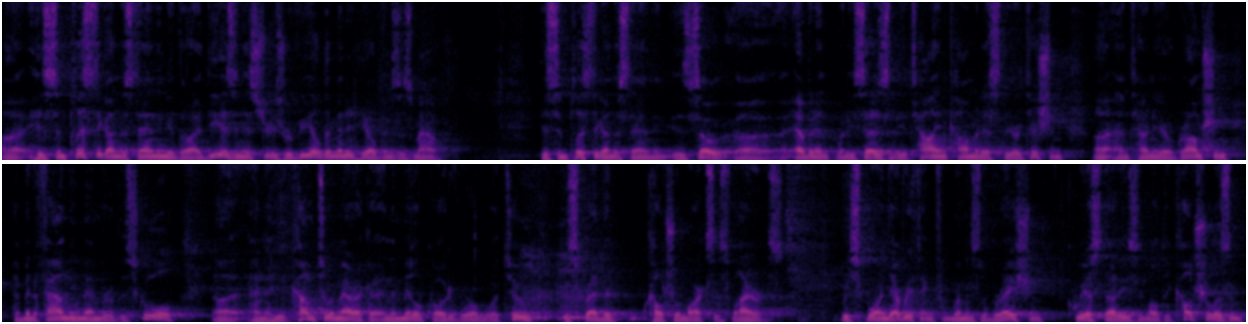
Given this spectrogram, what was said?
Uh, his simplistic understanding of the ideas and history is revealed the minute he opens his mouth. His simplistic understanding is so uh, evident when he says that the Italian communist theoretician uh, Antonio Gramsci had been a founding member of the school, uh, and he had come to America in the middle quote of World War II to spread the cultural Marxist virus, which spawned everything from women's liberation, queer studies, and multiculturalism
